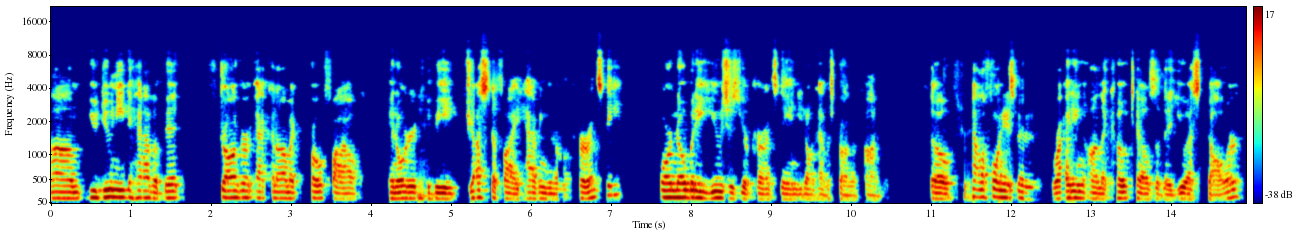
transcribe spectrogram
Um, you do need to have a bit stronger economic profile in order to be justified having your own currency, or nobody uses your currency and you don't have a strong economy. So California's been riding on the coattails of the US dollar.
